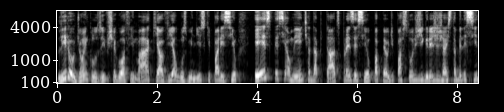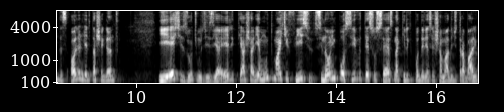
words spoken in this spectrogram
Little John, inclusive, chegou a afirmar que havia alguns ministros que pareciam especialmente adaptados para exercer o papel de pastores de igrejas já estabelecidas. Olha onde ele está chegando. E estes últimos, dizia ele, que acharia muito mais difícil, se não impossível, ter sucesso naquilo que poderia ser chamado de trabalho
